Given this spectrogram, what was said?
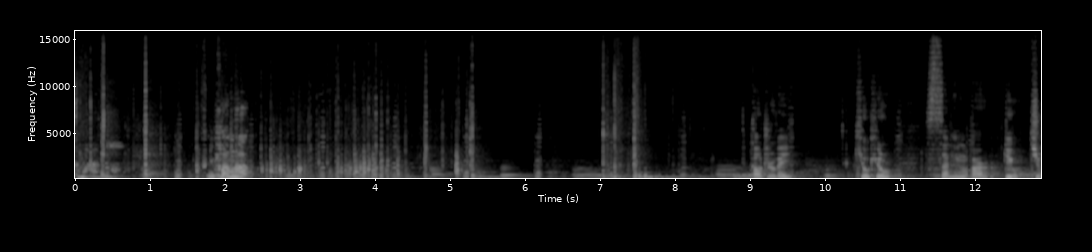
干嘛呢？你看看，高志威，QQ，三零二六九。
